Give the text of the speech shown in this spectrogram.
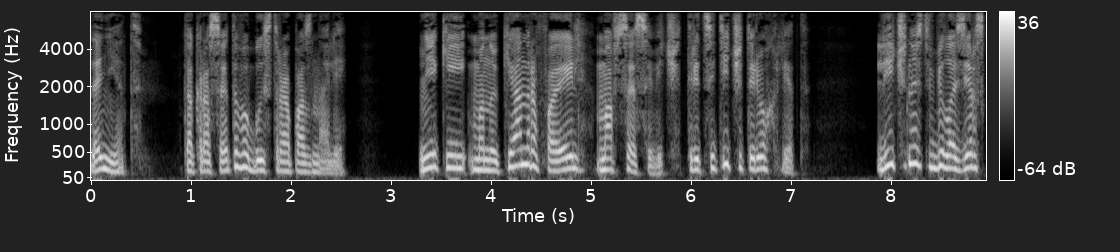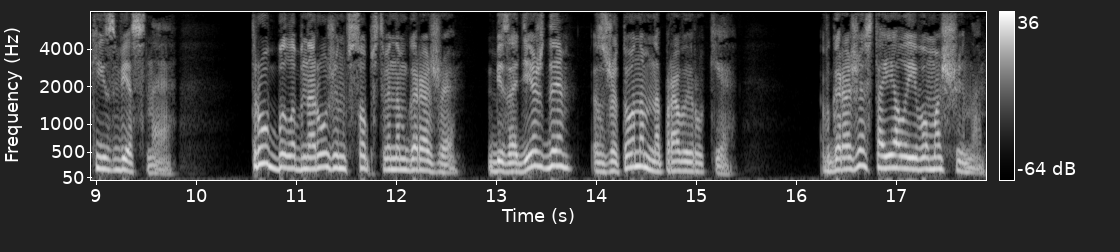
Да нет, как раз этого быстро опознали. Некий Манукян Рафаэль Мавсесович, 34 лет. Личность в Белозерске известная. Труп был обнаружен в собственном гараже, без одежды, с жетоном на правой руке. В гараже стояла его машина.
